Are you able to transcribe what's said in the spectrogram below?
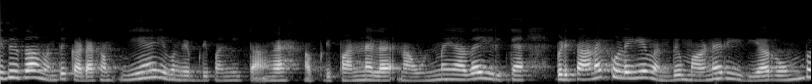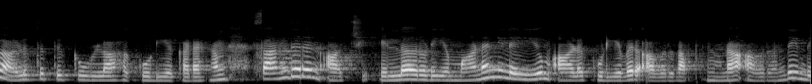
இதுதான் வந்து கடகம். ஏன் இவங்க இப்படி பண்ணிட்டாங்க? அப்படி பண்ணலை. நான் உண்மையாக தான் இருக்கேன். இப்படி தனக்குள்ளேயே வந்து மன ரீதியாக ரொம்ப அழுத்தத்துக்கு உள்ளாகக்கூடிய கடகம். சந்திரன் ஆட்சி. எல்லாருடைய மனநிலையையும் ஆளக்கூடியவர் அவர் தான் ஆனால் அவர் வந்து இந்த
